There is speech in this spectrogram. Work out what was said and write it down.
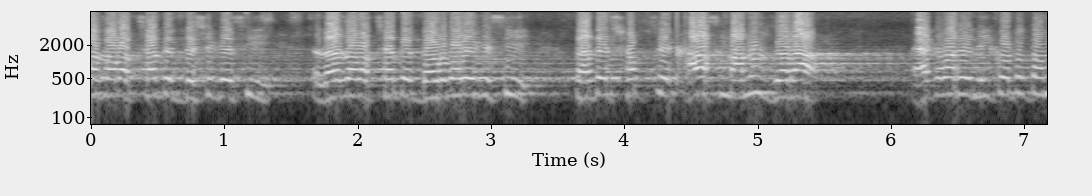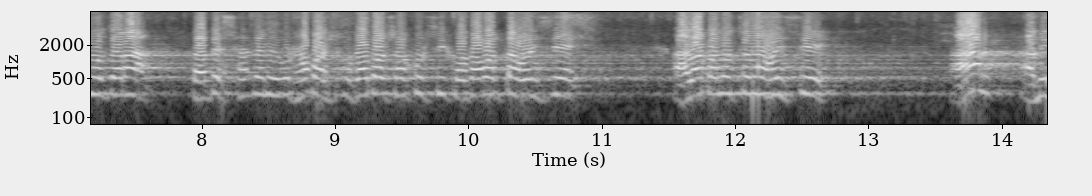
রাজা বাচ্চাদের দেশে গেছি রাজা বাচ্চাদের দরবারে গেছি। তাদের সবচেয়ে খাস মানুষ যারা, একবারে নিকটতম যারা, তাদের সাথে আমি উঠা বসা, উঠা করছি, কথাবার্তা হয়েছে আলাপ আলোচনা হয়েছে আর আমি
